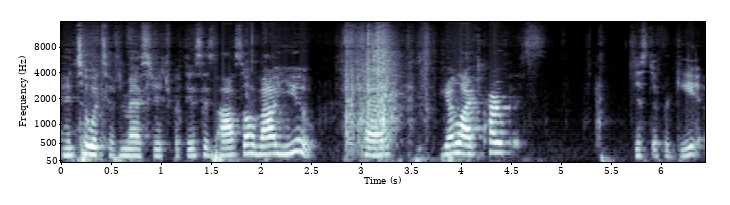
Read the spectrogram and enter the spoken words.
intuitive message, but this is also about you. Okay, your life purpose is to forgive.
